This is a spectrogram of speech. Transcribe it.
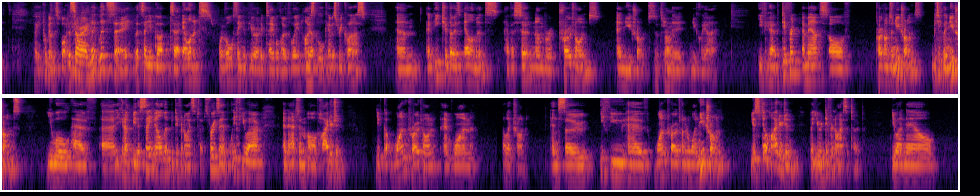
Oh, you put me on the spot. here. Sorry. Let, let's say, let's say you've got uh, elements. We've all seen the periodic table, hopefully, in high Yep. school chemistry class. Um, and each of those elements have a certain number of protons and neutrons That's in right. their nuclei. If you have different amounts of protons and neutrons, particularly neutrons, you will have uh, you can have be the same element but different isotopes. For example, if you are an atom of hydrogen, you've got one proton and one electron. And so if you have one proton and one neutron, you're still hydrogen, but you're a different isotope. You are now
